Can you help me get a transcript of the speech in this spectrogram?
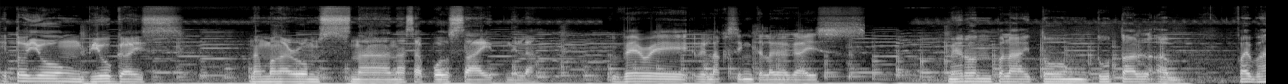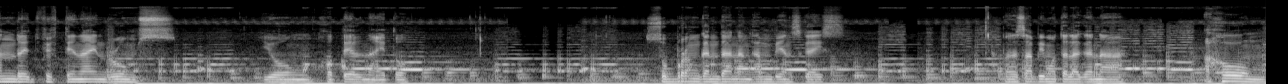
Ito yung view guys ng mga rooms na nasa poolside nila. Very relaxing talaga guys. Meron pala itong total of 559 rooms yung hotel na ito. Sobrang ganda ng ambience guys. Masasabi mo talaga na a home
